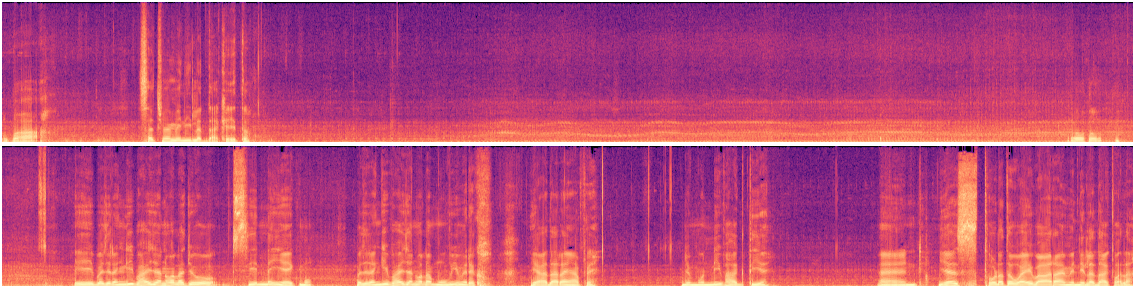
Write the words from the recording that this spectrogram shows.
वाह। सच में मिनी लद्दाख है ये तो। ओहो। ये बजरंगी भाईजान वाला जो सीन नहीं है एक मु बजरंगी भाईजान वाला मूवी मेरे को याद आ रहा है यहाँ पे। जो मुन्नी भागती है। एंड यस yes, थोड़ा तो वाइब आ रहा है मिनी लद्दाख वाला।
